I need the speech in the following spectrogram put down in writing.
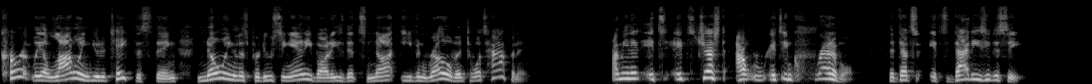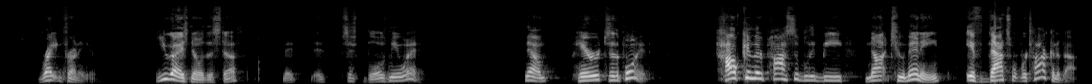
currently allowing you to take this thing, knowing that it's producing antibodies that's not even relevant to what's happening. I mean, it, it's it's just out. It's incredible that that's it's that easy to see, right in front of you. You guys know this stuff. It, it just blows me away. Now, here to the point. How can there possibly be not too many if that's what we're talking about.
